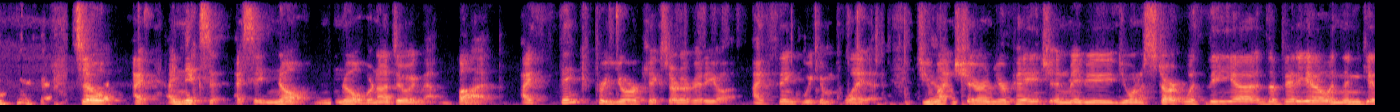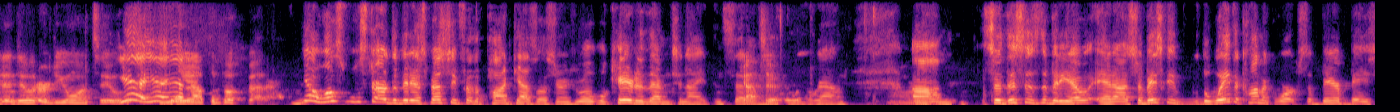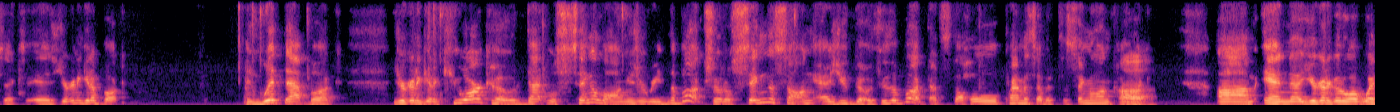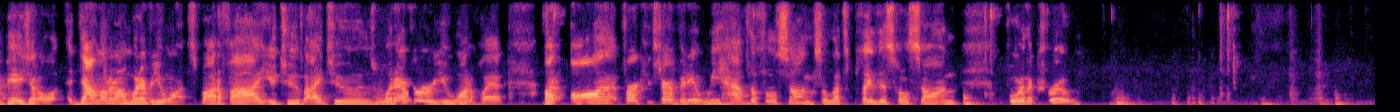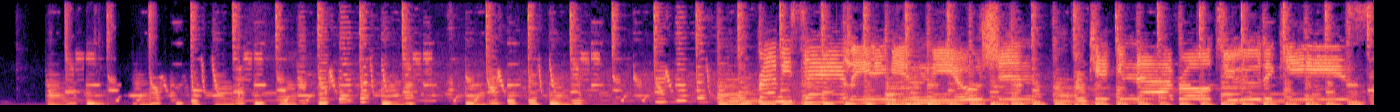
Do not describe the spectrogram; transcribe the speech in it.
so I, I nix it. I say, no, no, we're not doing that. But I think for your Kickstarter video, I think we can play it. Do you yeah. mind sharing your page and maybe do you want to start with the uh, the video and then get into it, or do you want to? Yeah, yeah, lay yeah. out the book better. Yeah, we'll we'll start the video, especially for the podcast listeners. We'll we'll cater to them tonight instead Got of the other way around. Right. Um, so this is the video, and uh, so basically the way the comic works, the bare basics is you're going to get a book, and with that book you're going to get a QR code that will sing along as you're reading the book. So it'll sing the song as you go through the book. That's the whole premise of it, the sing along comic. Uh. Um, and uh, you're going to go to a web page that'll download it on whatever you want Spotify, YouTube, iTunes, whatever you want to play it. But on for our Kickstarter video, we have the full song. So let's play this whole song for the crew. ocean, from kicking roll to the keys.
